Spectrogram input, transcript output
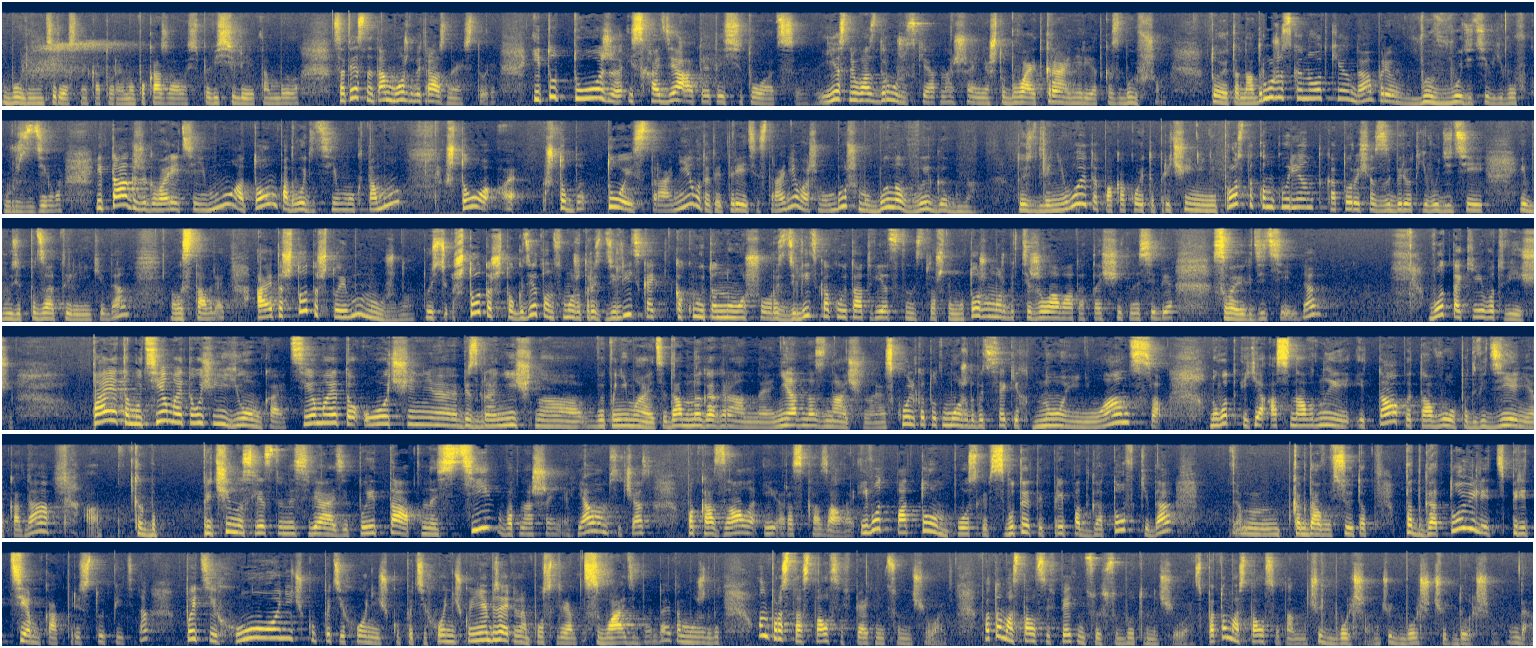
более интересной, которая ему показалась, повеселее там было. Соответственно, там может быть разная история. И тут тоже, исходя от этой ситуации, если у вас дружеские отношения, что бывает крайне редко с бывшим, то это на дружеской нотке, да, вы вводите его в курс дела. И также говорите ему о том, подводите ему к тому, что э, чтобы той стране, вот этой третьей стране, вашему бывшему, было выгодно. То есть для него это по какой-то причине не просто конкурент, который сейчас заберет его детей и будет подзатыльники да, выставлять, а это что-то, что ему нужно. То есть что-то, что где-то он сможет разделить как, какую-то ношу, разделить какую-то ответственность, потому что ему тоже может быть тяжеловато тащить на себе своих детей. Да? Вот такие вот вещи. Поэтому тема это очень емкая, тема это очень э, безгранично, вы понимаете, да, многогранная, неоднозначная. Сколько тут может быть всяких но и нюансов. Но вот я основные этапы того подведения, когда а, как бы причинно-следственной связи, поэтапности в отношениях я вам сейчас показала и рассказала. И вот потом, после вот этой преподготовки, да, когда вы все это подготовили перед тем, как приступить, да, потихонечку, потихонечку, потихонечку, не обязательно после свадьбы, да, это может быть, он просто остался в пятницу ночевать, потом остался в пятницу и в субботу ночевать, потом остался там чуть больше, чуть больше, чуть дольше, да.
